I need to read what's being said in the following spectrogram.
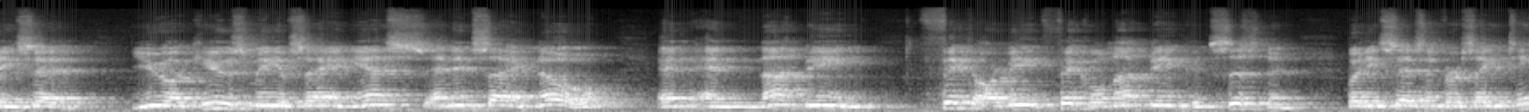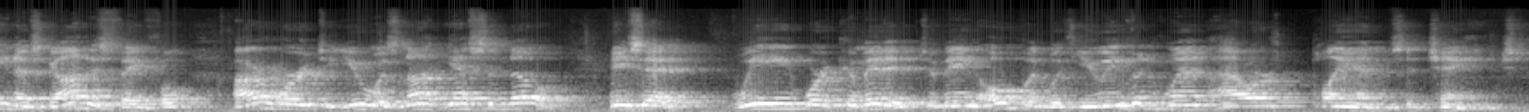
he said, You accuse me of saying yes and then saying no and, and not being fickle or being fickle, not being consistent. But he says in verse 18, As God is faithful, our word to you was not yes and no. He said, We were committed to being open with you even when our plans had changed.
